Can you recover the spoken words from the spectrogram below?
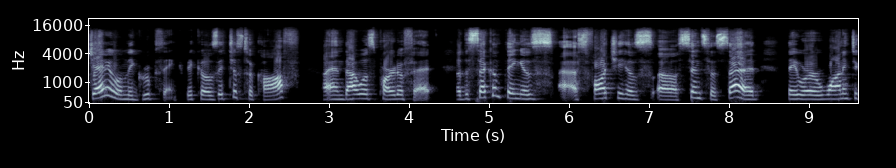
genuinely groupthink because it just took off, and that was part of it. Uh, the second thing is, as Fauci has uh, since has said, they were wanting to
